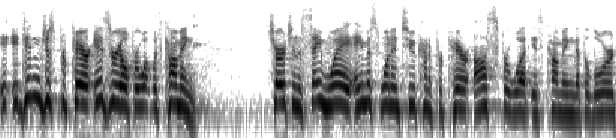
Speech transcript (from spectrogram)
it, it didn't just prepare Israel for what was coming. Church, in the same way, Amos 1 and 2 kind of prepare us for what is coming, that the Lord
